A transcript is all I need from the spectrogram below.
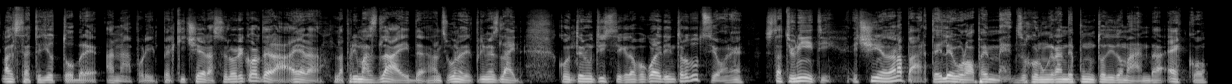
al 7 di ottobre a Napoli. Per chi c'era se lo ricorderà era la prima slide, anzi una delle prime slide contenutistiche dopo quelle di introduzione, Stati Uniti e Cina da una parte e l'Europa in mezzo con un grande punto di domanda. Ecco,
